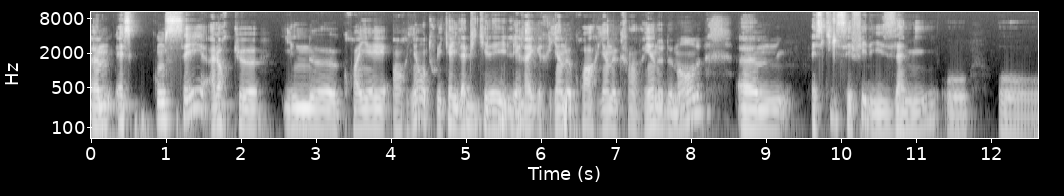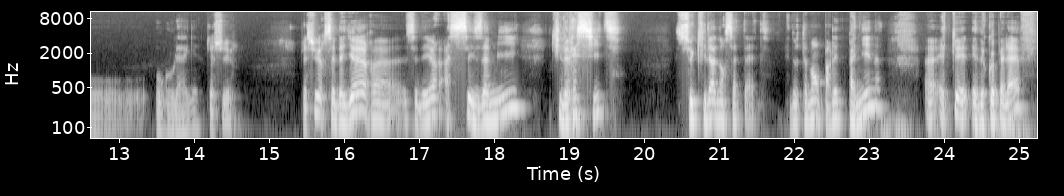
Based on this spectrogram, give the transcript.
euh, est-ce qu'on sait, alors que il ne croyait en rien, en tous les cas, il appliquait les, les règles, rien ne croit, rien ne craint, rien ne demande, euh, est-ce qu'il s'est fait des amis au, au, au goulag? Bien sûr. Bien sûr, c'est d'ailleurs, euh, c'est d'ailleurs à ses amis qu'il récite ce qu'il a dans sa tête. Et notamment, on parlait de Panine et, de, et de Kopelev.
